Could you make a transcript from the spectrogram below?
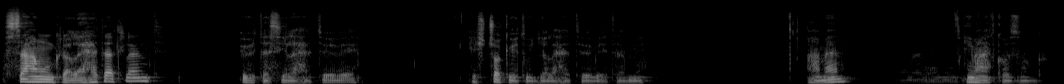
A számunkra lehetetlent ő teszi lehetővé. És csak ő tudja lehetővé tenni. Amen. Imádkozzunk.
